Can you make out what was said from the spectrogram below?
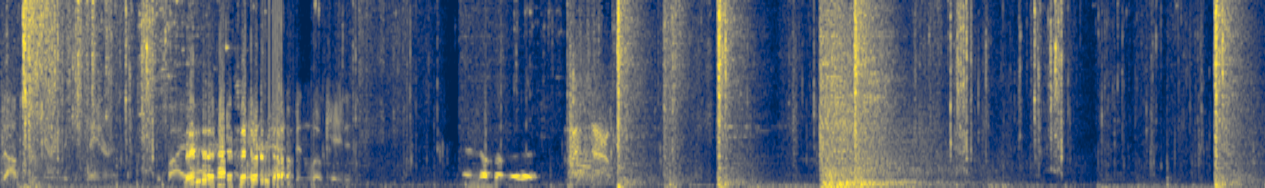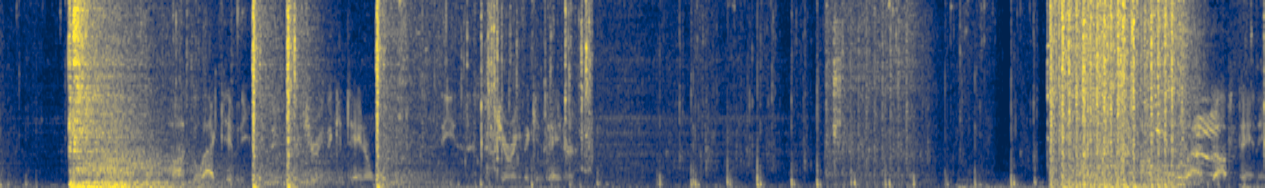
Stop securing the container. The bio container has been located. Lights out. Hostile activity. Resume securing the container. Cease securing the container. Last stop standing.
